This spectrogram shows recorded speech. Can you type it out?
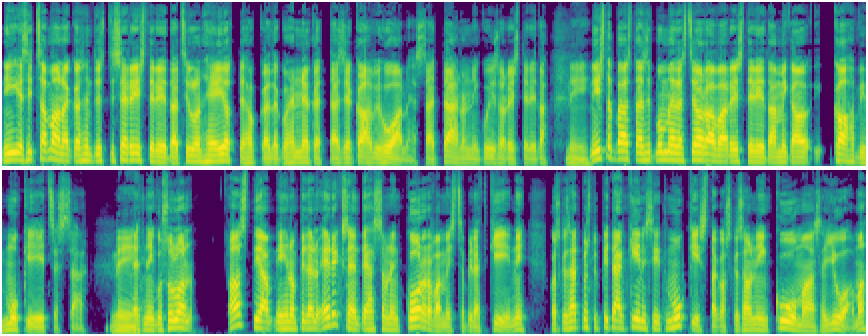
Niin, ja sitten samaan aikaan sen tietysti se ristiriita, että silloin he ei ole tehokkaita, kun he nököttää siellä kahvihuoneessa. Että tämähän on niin kuin iso ristiriita. Niin, Niistä päästään sitten mun mielestä seuraavaan ristiriitaan, mikä on kahvimuki itsessään. niin. Että niinku sulla on astia, mihin on pitänyt erikseen tehdä semmoinen korva, mistä sä pidät kiinni, koska sä et pysty pitämään kiinni siitä mukista, koska se on niin kuumaa se juoma.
